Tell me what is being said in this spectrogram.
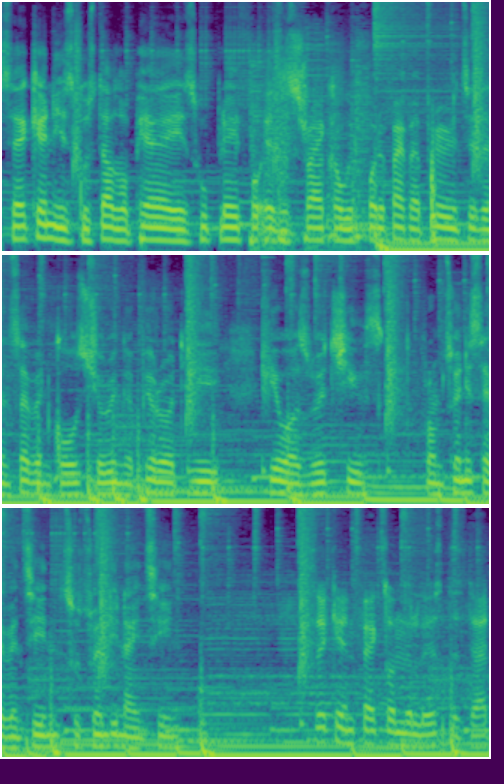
Second is Gustavo Paez who played for as a striker with 45 appearances and 7 goals during a period he, he was with Chiefs from 2017 to 2019. Second fact on the list is that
